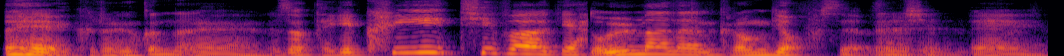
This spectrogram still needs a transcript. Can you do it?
네, 그래요. 끝나요. 네, 그래서 되게 크리에이티브하게 놀만한 그런 게 없어요, 사실. 네.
